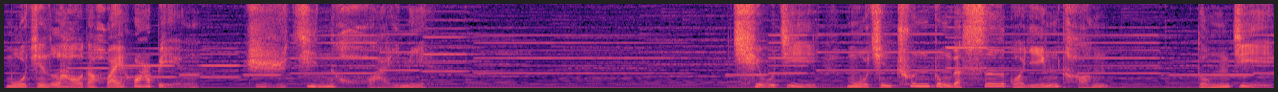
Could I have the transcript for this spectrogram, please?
母亲烙的槐花饼，至今怀念。秋季，母亲春种的丝瓜迎藤；冬季，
